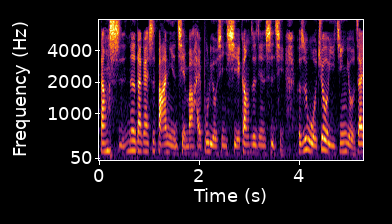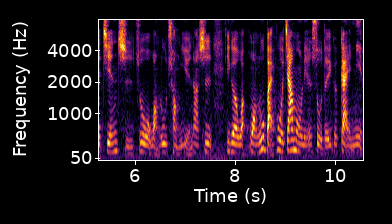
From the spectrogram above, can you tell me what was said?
当时那大概是八年前吧，还不流行斜杠这件事情。可是我就已经有在兼职做网络创业，那是一个网网络百货加盟连锁的一个概念。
